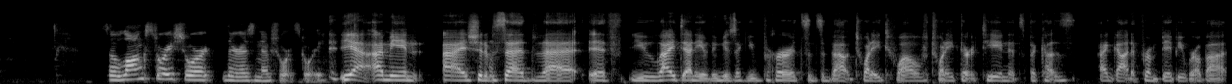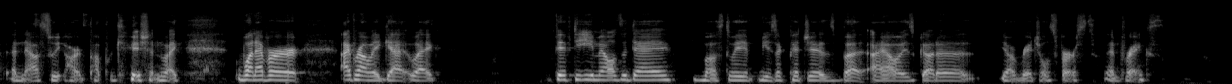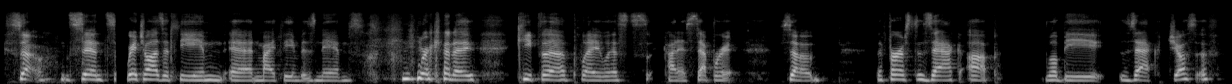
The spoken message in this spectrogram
So, long story short, there is no short story. Yeah, I mean, I should have said that if you liked any of the music you've heard since about 2012, 2013, it's because I got it from Baby Robot and now Sweetheart Publication. Like, whenever I probably get like 50 emails a day, mostly music pitches, but I always go to, you know, Rachel's first and Frank's. So, since Rachel has a theme and my theme is names, we're to keep the playlists kind of separate. So, the first Zach up will be Zach Joseph,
